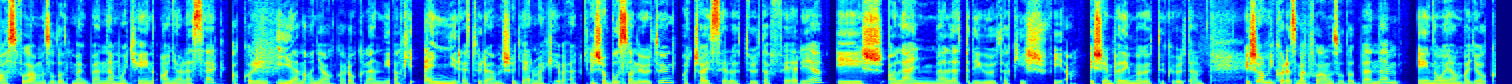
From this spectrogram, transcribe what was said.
az fogalmazódott meg bennem, hogy ha én anya leszek, akkor én ilyen anya akarok lenni, aki ennyire türelmes a gyermekével. És a buszon ültünk, a csaj előtt ült a férje, és a lány mellett pedig ült a kisfia. És én pedig mögöttük ültem. És amikor ez megfogalmazódott bennem, én olyan vagyok,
